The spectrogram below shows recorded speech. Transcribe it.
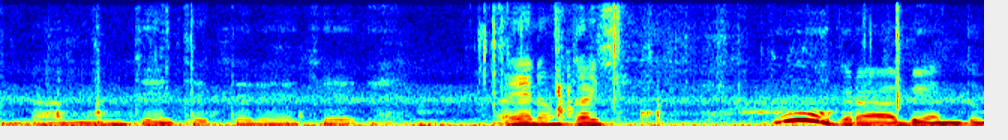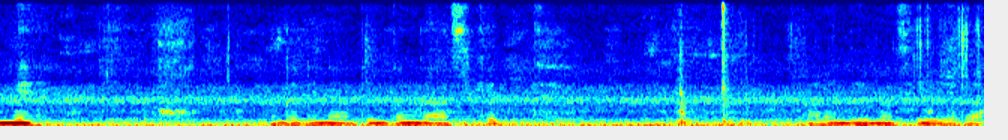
Ang dami mong cheche tereche. Ayan o guys. Woo, grabe ang dumi. Tanggalin natin tong gasket. Para hindi masira.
